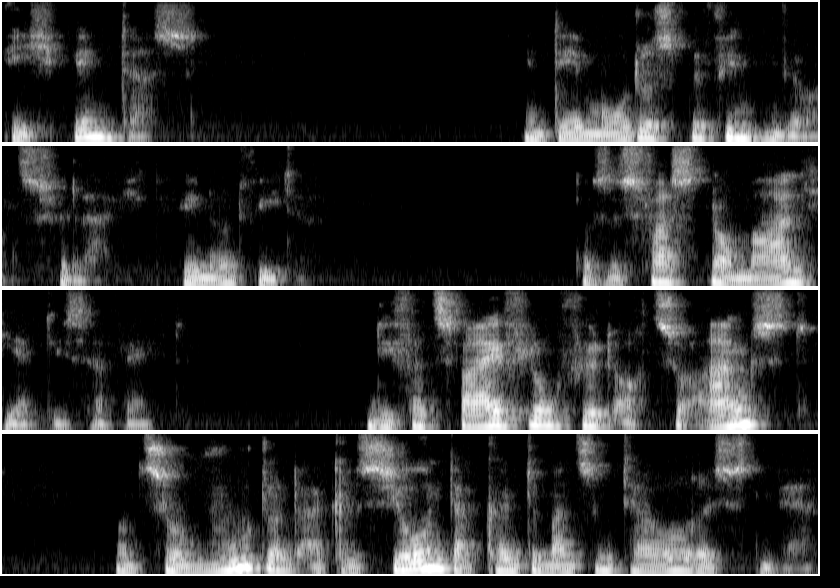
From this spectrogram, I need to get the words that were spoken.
Ich bin das. In dem Modus befinden wir uns vielleicht hin und wieder. Das ist fast normal hier in dieser Welt. Und die Verzweiflung führt auch zu Angst und zu Wut und Aggression. Da könnte man zum Terroristen werden.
